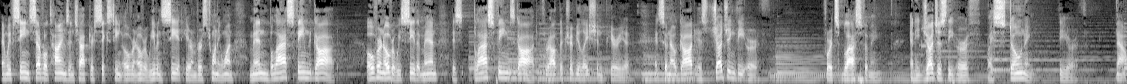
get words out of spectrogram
And we've seen several times in chapter 16 over and over. We even see it here in verse 21. Men blasphemed God. Over and over, we see that man is blasphemes God throughout the tribulation period. And so now God is judging the earth for its blasphemy. And he judges the earth by stoning the earth. Now,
